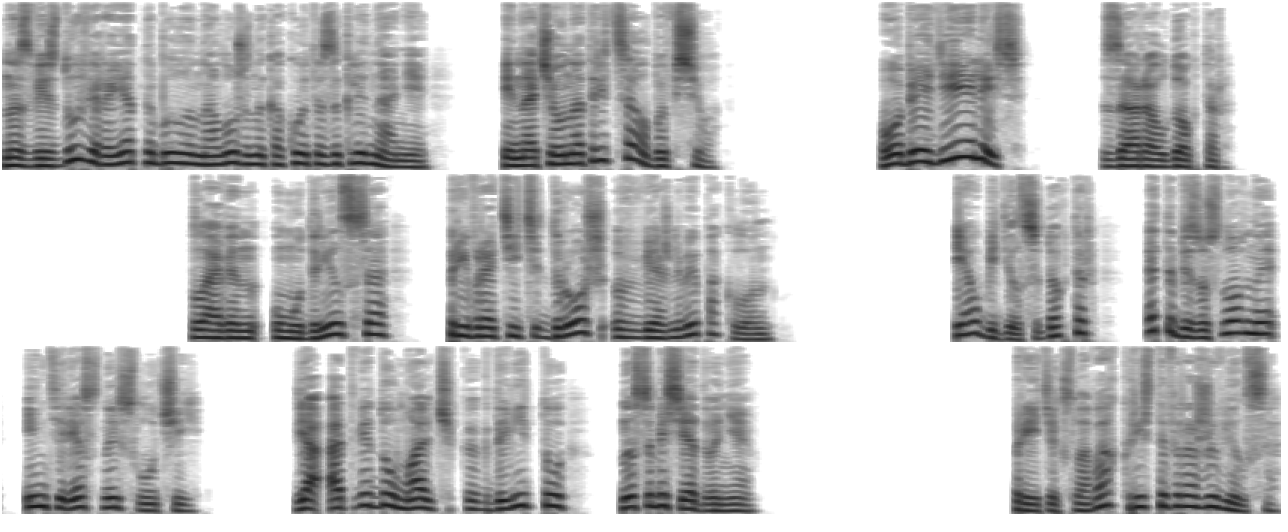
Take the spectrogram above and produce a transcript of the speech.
На звезду, вероятно, было наложено какое-то заклинание, иначе он отрицал бы все. «Убедились!» — заорал доктор. Флавин умудрился превратить дрожь в вежливый поклон. «Я убедился, доктор. Это, безусловно, интересный случай. Я отведу мальчика к Девиту на собеседование». При этих словах Кристофер оживился.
